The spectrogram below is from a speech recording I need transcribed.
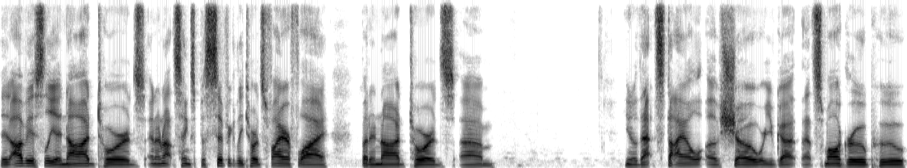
That obviously a nod towards, and I'm not saying specifically towards Firefly, but a nod towards um, you know that style of show where you've got that small group who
